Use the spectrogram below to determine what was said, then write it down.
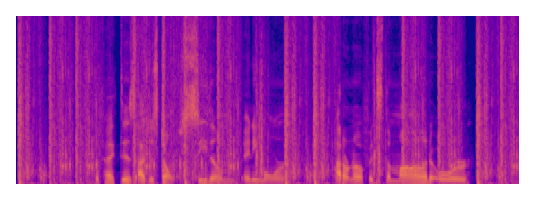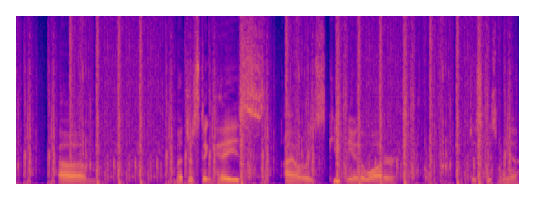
The fact is, I just don't see them anymore. I don't know if it's the mod or, um, but just in case, I always keep near the water. just gives me a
